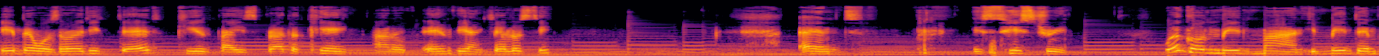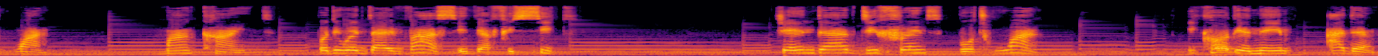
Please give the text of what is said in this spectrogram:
Abel was already dead, killed by his brother Cain out of envy and jealousy. And it's history. When God made man, He made them one, mankind. But they were diverse in their physique, gender different, but one. He called their name Adam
